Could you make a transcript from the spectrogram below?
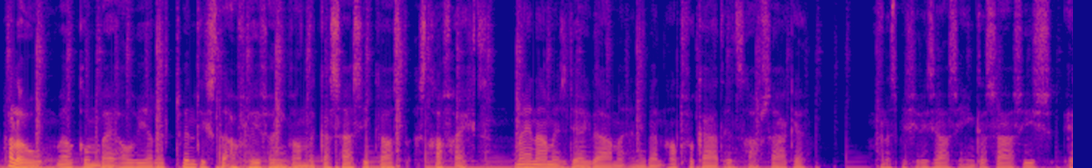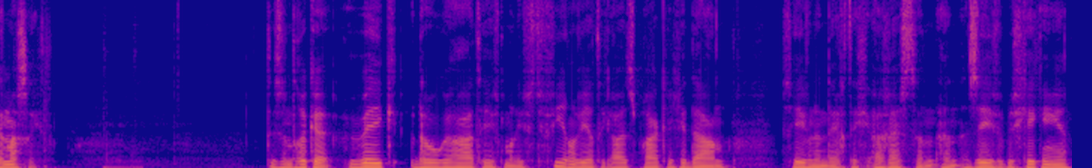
Hallo, welkom bij alweer de twintigste aflevering van de Cassatiekast Strafrecht. Mijn naam is Dirk Dame en ik ben advocaat in strafzaken met een specialisatie in cassaties in Maastricht. Het is een drukke week. De Hoge Raad heeft maar liefst 44 uitspraken gedaan, 37 arresten en 7 beschikkingen.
